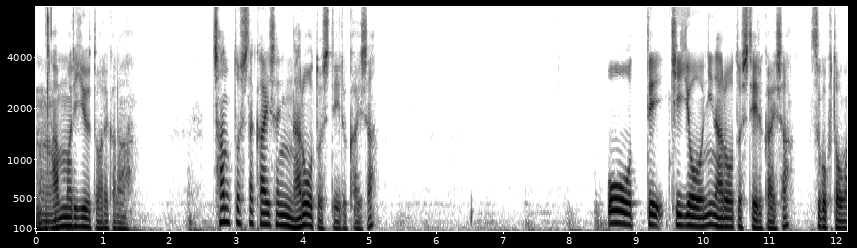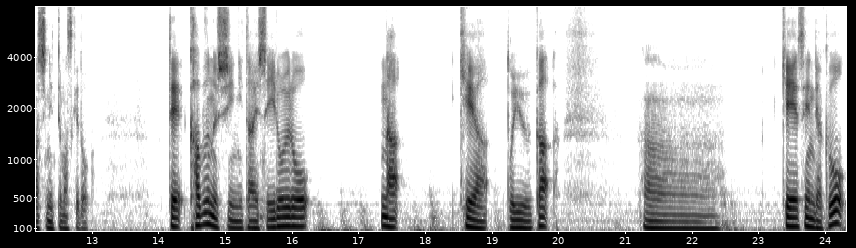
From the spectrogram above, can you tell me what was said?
うんあんまり言うとあれかな。ちゃんとした会社になろうとしている会社？大手企業になろうとしている会社？すごく遠回しに言ってますけど。で株主に対していろいろなケアというかうん経営戦略を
